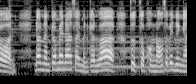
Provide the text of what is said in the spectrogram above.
ก่อน ดังนั้นก็ไม่แน่ใจเหมือนกันว่า จุดจบของน้องจะเป็นยังไง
